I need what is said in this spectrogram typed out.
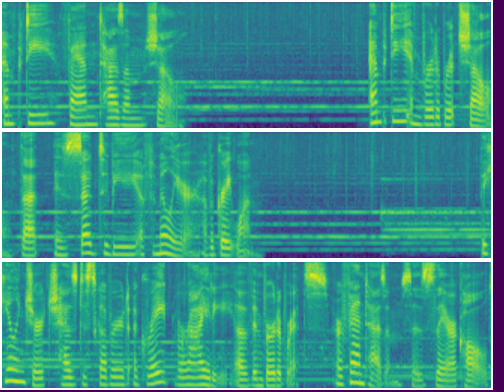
Empty phantasm shell. Empty invertebrate shell that is said to be a familiar of a great one. The Healing Church has discovered a great variety of invertebrates, or phantasms as they are called.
